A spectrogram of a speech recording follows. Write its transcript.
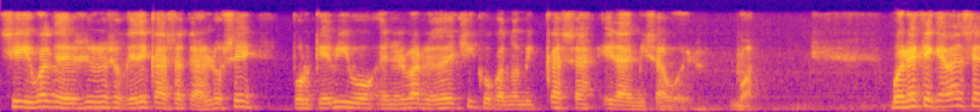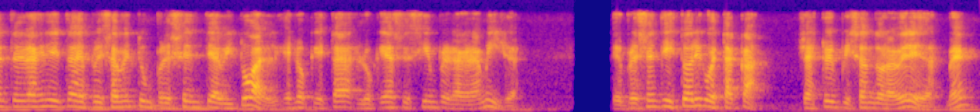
sigue igual de delucido y ruinoso que décadas atrás. Lo sé porque vivo en el barrio de chico cuando mi casa era de mis abuelos. Bueno. Bueno, este que avanza entre las grietas es precisamente un presente habitual, es lo que, está, lo que hace siempre la gramilla. El presente histórico está acá, ya estoy pisando la vereda, ¿ven?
